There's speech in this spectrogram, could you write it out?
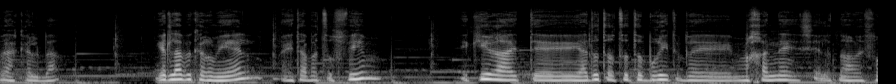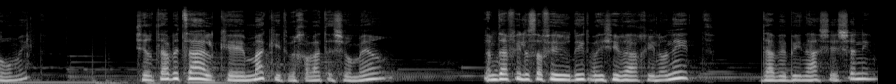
והכלבה. גדלה בכרמיאל, הייתה בצופים, הכירה את אה, יהדות ארצות הברית במחנה של התנועה הרפורמית. שירתה בצה"ל כמ"כית בחוות השומר, למדה פילוסופיה יהודית בישיבה החילונית, עבדה בבינה שש שנים.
